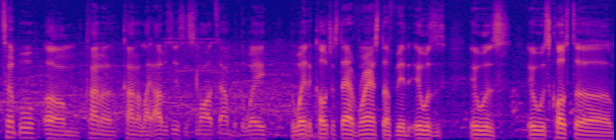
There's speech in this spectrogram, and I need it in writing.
Temple, kind of, kind of like obviously it's a small town, but the way the way the coaching staff ran stuff, it, it was it was it was close to um,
